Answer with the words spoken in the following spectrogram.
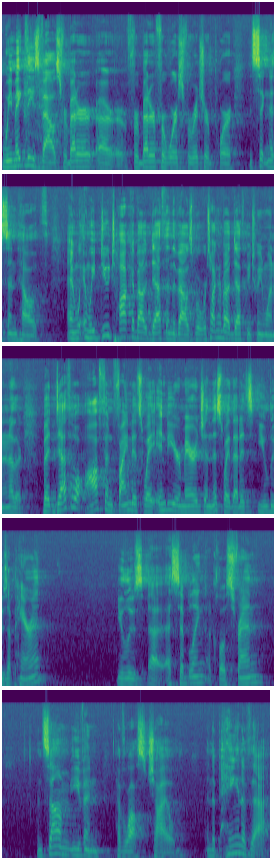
we make these vows for better, for better, for worse, for richer, poor, sickness and health. And we, and we do talk about death in the vows, but we're talking about death between one another. But death will often find its way into your marriage in this way that it's you lose a parent, you lose uh, a sibling, a close friend, and some even have lost a child. And the pain of that,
